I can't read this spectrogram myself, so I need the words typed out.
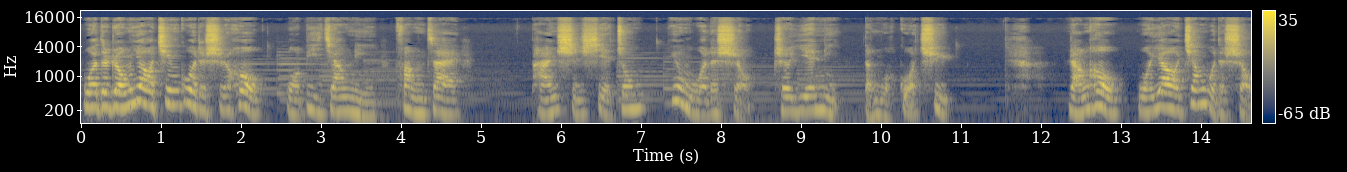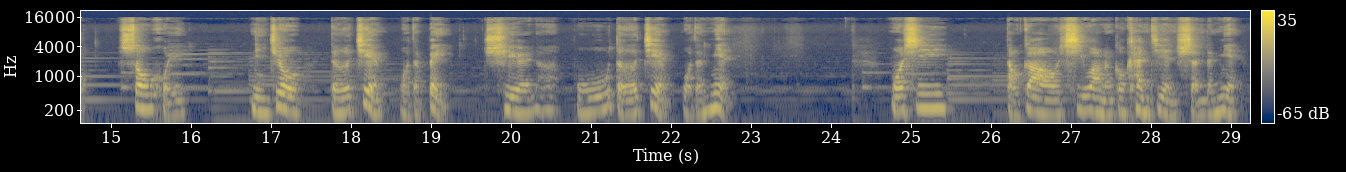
我的荣耀经过的时候，我必将你放在磐石屑中，用我的手。”遮掩你，等我过去，然后我要将我的手收回，你就得见我的背，却呢不得见我的面。摩西祷告，希望能够看见神的面，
